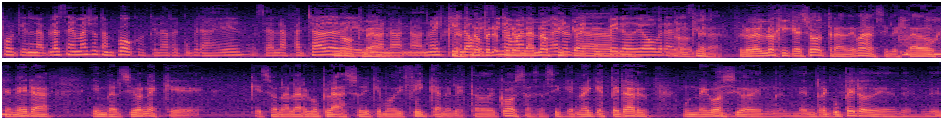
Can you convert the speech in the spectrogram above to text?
porque en la Plaza de Mayo tampoco es que la recuperás, ¿eh? O sea, la fachada No, de claro. no, no, no, no es que Claro. los No, pero- vecinos pero van a pagar el recupero de obra no, de eso. claro. Pero la lógica es otra, además. El Estado genera inversiones que, que son a largo plazo y que modifican el estado de cosas. Así que no hay que esperar un negocio en, en recupero de, de- de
